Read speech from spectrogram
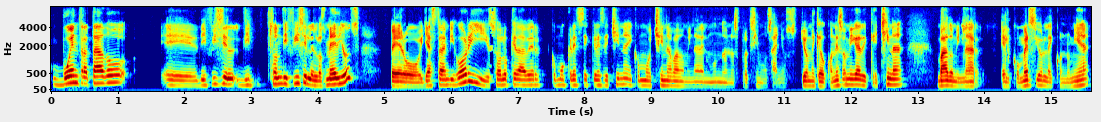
buen tratado, eh, difícil, son difíciles los medios, pero ya está en vigor y solo queda ver cómo crece, crece China y cómo China va a dominar el mundo en los próximos años. Yo me quedo con eso, amiga, de que China va a dominar el comercio, la economía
